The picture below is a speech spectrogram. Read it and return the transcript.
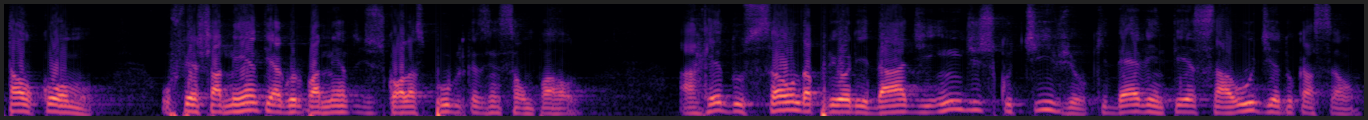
tal como o fechamento e agrupamento de escolas públicas em São Paulo, a redução da prioridade indiscutível que devem ter saúde e educação,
